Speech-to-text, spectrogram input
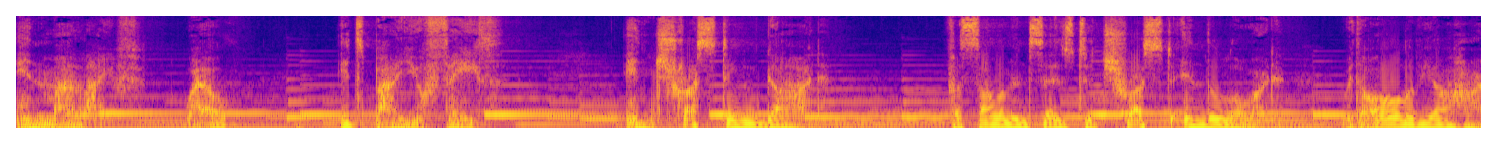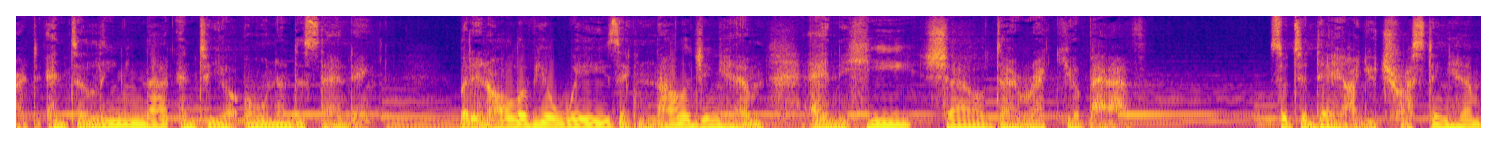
in my life? Well, it's by your faith in trusting God. For Solomon says to trust in the Lord with all of your heart and to lean not into your own understanding but in all of your ways acknowledging him, and he shall direct your path. So today, are you trusting him?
